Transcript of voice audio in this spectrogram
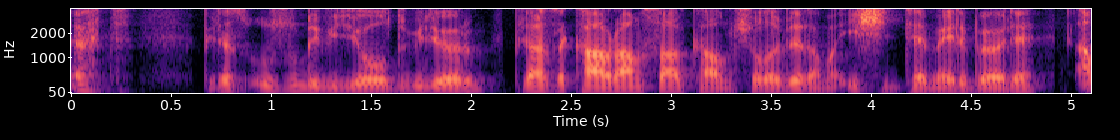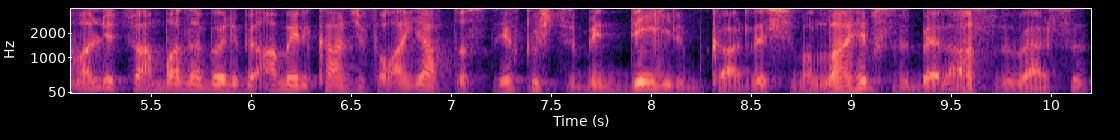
Evet. Biraz uzun bir video oldu biliyorum. Biraz da kavramsal kalmış olabilir ama işin temeli böyle. Ama lütfen bana böyle bir Amerikancı falan yaptasını yapıştır beni. Değilim kardeşim. Allah hepsini belasını versin.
